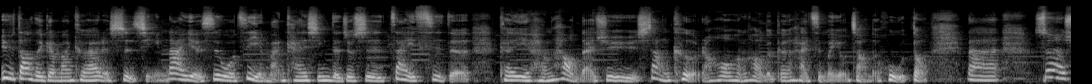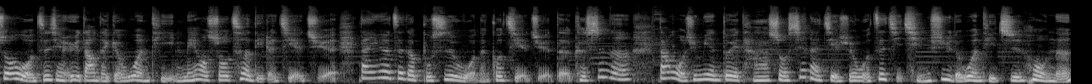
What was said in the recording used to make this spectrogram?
遇到的一个蛮可爱的事情，那也是我自己也蛮开心的，就是再一次的可以很好的来去上课，然后很好的跟孩子们有这样的互动。那虽然说我之前遇到的一个问题没有说彻底的解决，但因为这个不是我能够解决的，可是呢，当我去面对它，首先来解决我自己情绪的问题之后呢，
